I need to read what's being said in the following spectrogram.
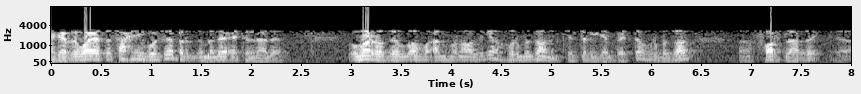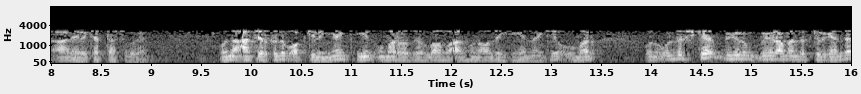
agar rivoyati sahiy bo'lsa bir nimada aytiladi? Umar roziyallohu anhuni oldiga hurmizon keltirilgan paytda hurmizon E, forslarni e, haligi kattasi bo'lgan. Uni asir qilib olib kelingan keyin umar roziyallohu anhuni oldiga kelgandan keyin umar uni o'ldirishga buyuraman deb turganda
